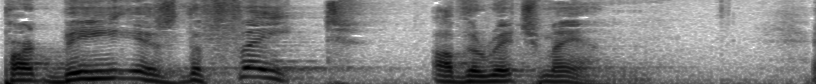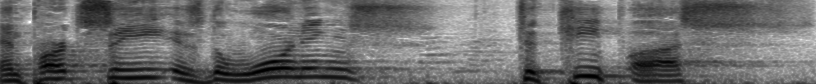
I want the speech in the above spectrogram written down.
Part B is the fate of the rich man. And part C is the warnings to keep us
